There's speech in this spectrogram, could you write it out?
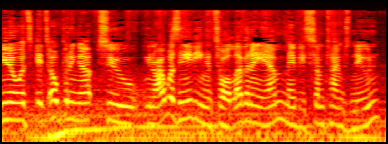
You know, it's it's opening up to you know I wasn't eating until 11 a.m. maybe sometimes noon.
